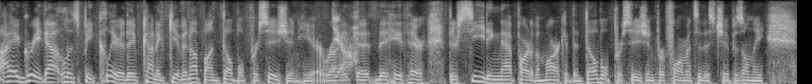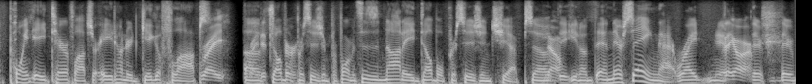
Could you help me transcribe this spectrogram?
I agree. Now, let's be clear. They've kind of given up on double precision here, right? Yeah. The, they, they're, they're ceding that part of the market. The double precision performance of this chip is only 0.8 teraflops or 800 gigaflops. Right of right, double precision performance. This is not a double precision chip. So no. you know, and they're saying that, right? They are. They're they're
